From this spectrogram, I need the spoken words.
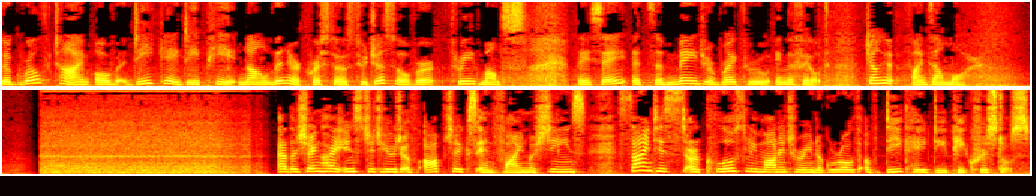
the growth time of DKDP nonlinear crystals to just over three months. They say it's a major breakthrough in the field. Zhang Yue finds out more. At the Shanghai Institute of Optics and Fine Machines, scientists are closely monitoring the growth of DKDP crystals,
